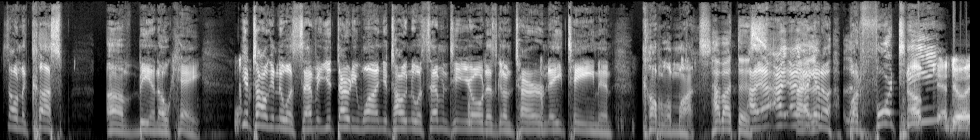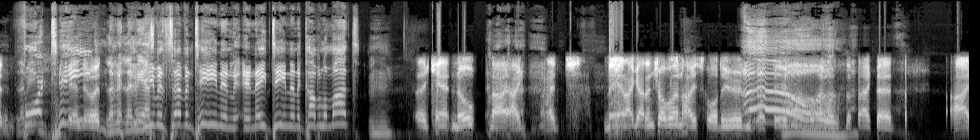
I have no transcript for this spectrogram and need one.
it's on the cusp of being okay. You're talking to a seven. You're 31. You're talking to a 17 year old that's going to turn 18 in a couple of months. How about this? I, I, I, All I gotta. But 14. No, can't do it. 14. Can't do it. Let me let me ask. Even 17 and, and 18 in a couple of months. Mm-hmm. I can't. Nope. No, I, I, I, man, I got in trouble in high school, dude. What Oh. boy was the fact that I,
